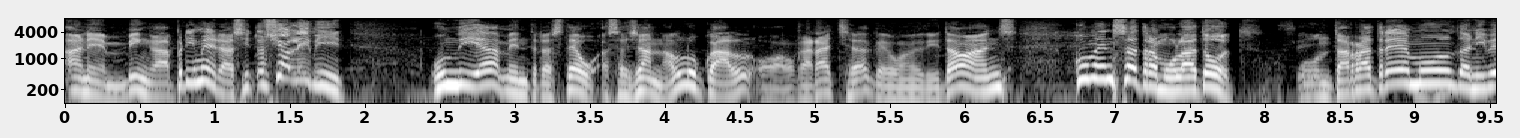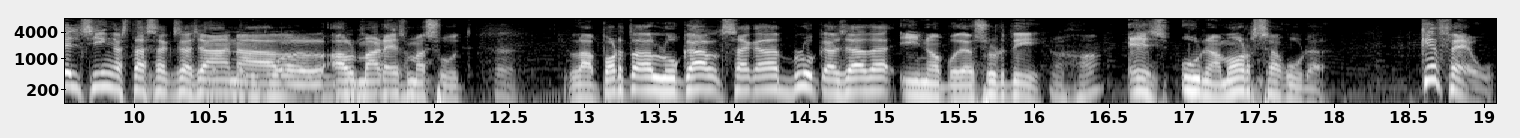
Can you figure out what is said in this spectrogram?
anem, vinga, primera, situació límit. Un dia, mentre esteu assajant al local, o al garatge, que ho he dit abans, comença a tremolar tot. Sí. Un terratrèmol de nivell 5 està sacsejant el, el Maresme Sud. La porta del local s'ha quedat bloquejada i no podeu sortir. Uh -huh. És una mort segura. Què feu?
